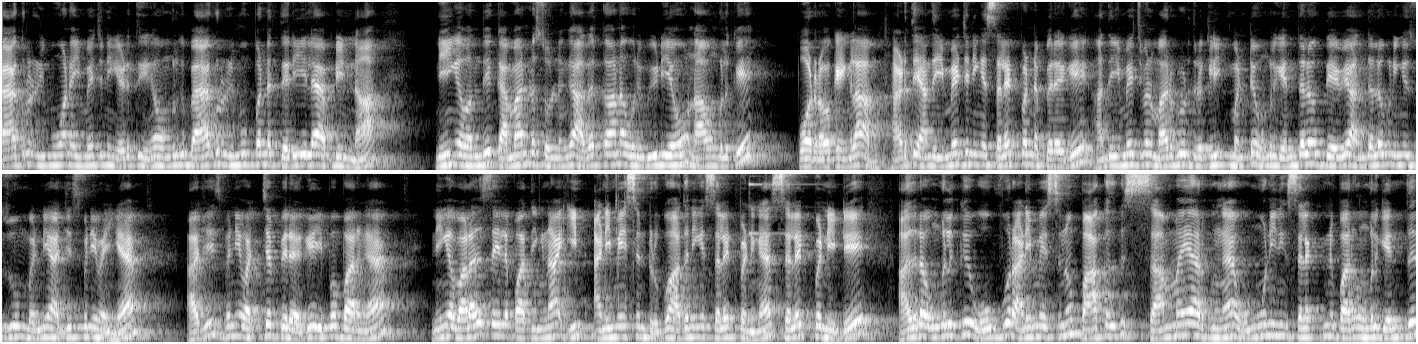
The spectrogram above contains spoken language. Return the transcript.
பேக்ரவுண்ட் ரிமூவ் ஆன இமேஜ் நீங்கள் எடுத்துக்கோங்க. உங்களுக்கு பேக்ரவுண்ட் ரிமூவ் பண்ண தெரியல அப்படின்னா நீங்கள் வந்து கமெண்டில் சொல்லுங்கள் அதற்கான ஒரு வீடியோவும் நான் உங்களுக்கு போடுறேன். ஓகேங்களா? அடுத்து அந்த இமேஜை நீங்கள் செலக்ட் பண்ண பிறகு அந்த இமேஜ் மேலே மறுபடியும் கிளிக் பண்ணிட்டு உங்களுக்கு எந்த அளவுக்கு தேவையோ அந்தளவுக்கு நீங்கள் ஜூம் பண்ணி அட்ஜஸ்ட் பண்ணி வைங்க. அட்ஜஸ்ட் பண்ணி வச்ச பிறகு இப்போ பாருங்கள் நீங்கள் வலது சைடில் பார்த்தீங்கன்னா இன் அனிமேஷன் இருக்கும். அதை நீங்கள் செலக்ட் பண்ணுங்கள் செலக்ட் பண்ணிவிட்டு அதில் உங்களுக்கு ஒவ்வொரு அனிமேஷனும் பார்க்கறதுக்கு செம்மையாக இருக்குங்க. ஒவ்வொன்றையும் நீங்கள் செலக்ட் பண்ணி பாருங்கள் உங்களுக்கு எந்த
